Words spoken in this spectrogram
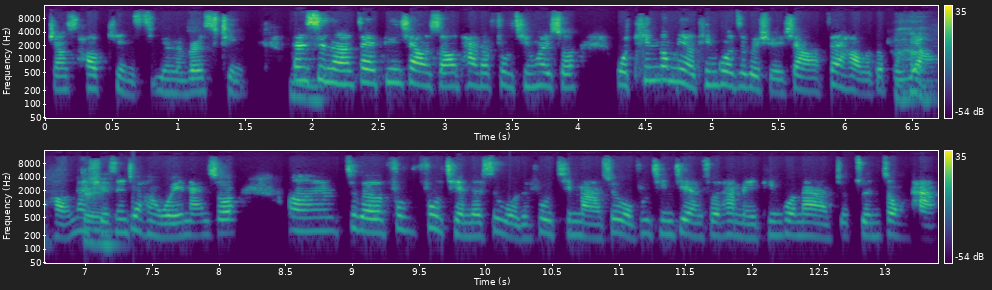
Johns Hopkins University，但是呢，在定校的时候，他的父亲会说：“我听都没有听过这个学校，再好我都不要。”好，那学生就很为难，说：“嗯，这个付付钱的是我的父亲嘛，所以我父亲既然说他没听过，那就尊重他。”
